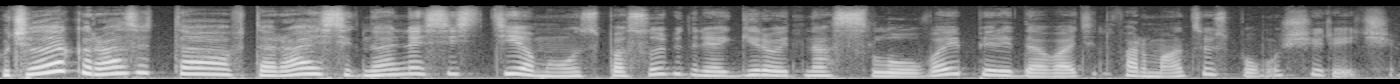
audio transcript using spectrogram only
У человека развита вторая сигнальная система. Он способен реагировать на слово и передавать информацию с помощью речи.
